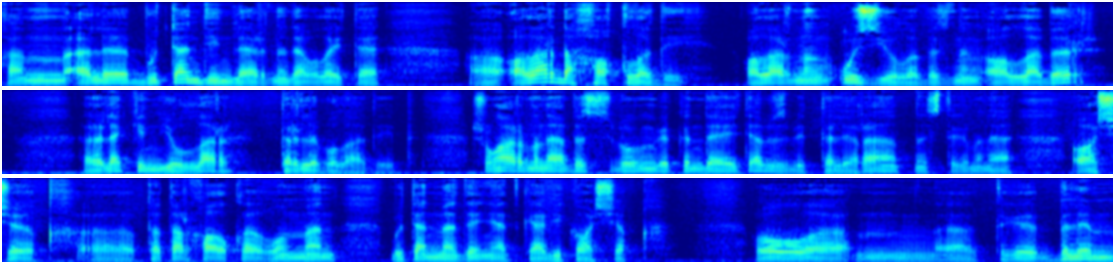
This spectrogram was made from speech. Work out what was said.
һәм әле бүтән динләрне дә ул әйтә алар да хаклы ди аларның үз юлы безнең алла бер ләкин юллар төрле була дип шуңар менә без бүгенге көндә әйтәбез бит толерантность теге ачык татар халкы гомумән бүтән мәдәнияткә бик ачык ул теге белем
